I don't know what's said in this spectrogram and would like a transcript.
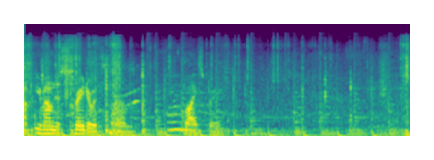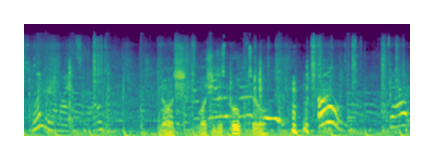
Oh, your mom just sprayed her with um, fly spray. i Wondering why it smelled. No, she, well, she just pooped too. Oh, that.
